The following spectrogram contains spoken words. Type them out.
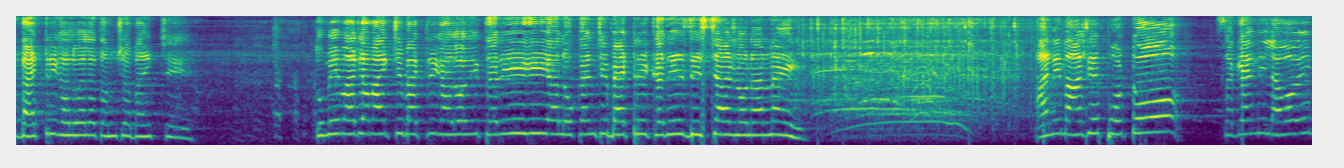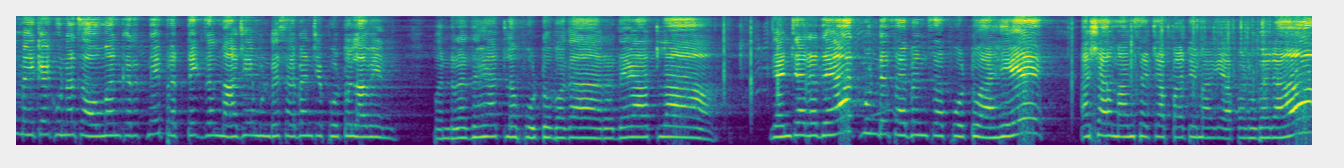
बॅटरी घालवायला तुमच्या बाईकची तुम्ही माझ्या बाईकची बॅटरी घालवली तरीही या लोकांची बॅटरी कधीच डिस्चार्ज होणार नाही. आणि माझे फोटो सगळ्यांनी लावावे मी काही कुणाचा अवमान करत नाही. प्रत्येक जण माझे मुंडे साहेबांचे फोटो लावेन. पण हृदयातला फोटो बघा हृदयातला. ज्यांच्या हृदयात मुंडे साहेबांचा फोटो आहे अशा माणसाच्या पाठीमागे आपण उभे राहा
